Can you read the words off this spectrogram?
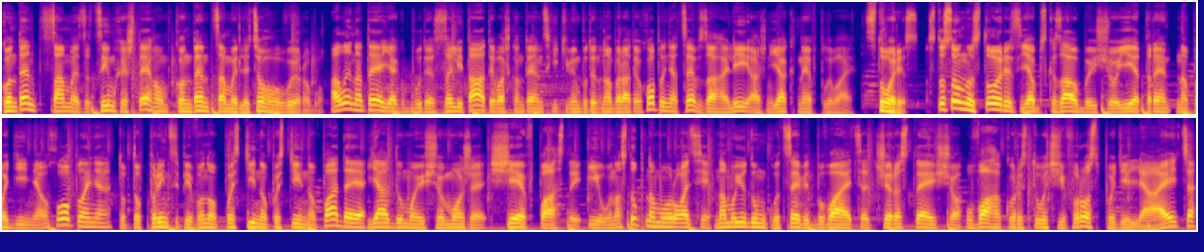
контент саме за цим хештегом, контент саме для цього виробу. Але на те, як буде залітати ваш контент, скільки він буде набирати охоплення, це взагалі аж ніяк не впливає. Сторіс стосовно сторіс, я б сказав би, що є тренд на падіння охоплення, тобто, в принципі, воно постійно постійно падає. Я думаю, що може ще впасти і у наступному році. На мою думку, це відбувається через те, що увага користувачів розподіляється.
